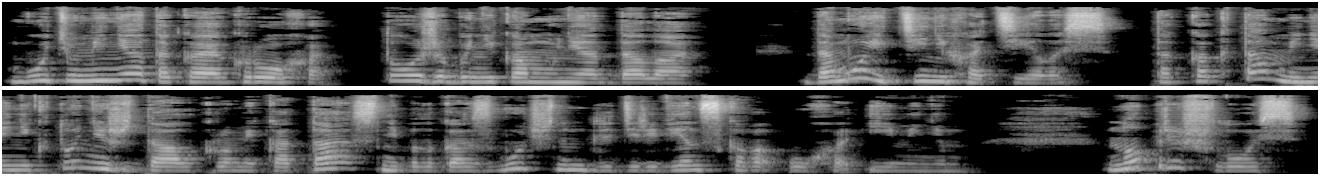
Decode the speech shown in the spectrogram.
Будь у меня такая кроха, тоже бы никому не отдала. Домой идти не хотелось, так как там меня никто не ждал, кроме кота с неблагозвучным для деревенского уха именем. Но пришлось.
